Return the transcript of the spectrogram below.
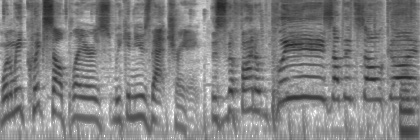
when we quick sell players, we can use that training. This is the final. Please, something so good.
